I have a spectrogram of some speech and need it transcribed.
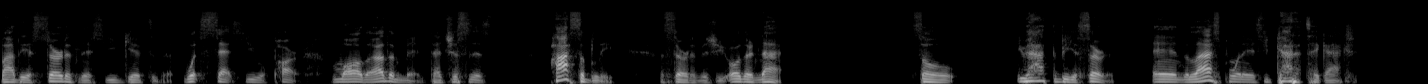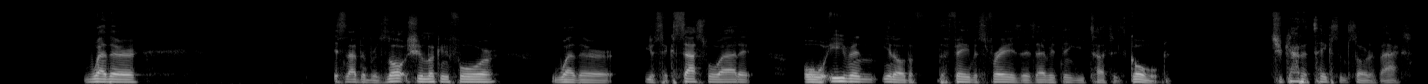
by the assertiveness you give to them. What sets you apart from all the other men that just is possibly assertive as you, or they're not. So you have to be assertive. And the last point is you got to take action. Whether it's not the results you're looking for, whether you're successful at it, or even, you know, the, the famous phrase is everything you touch is gold. But you got to take some sort of action.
